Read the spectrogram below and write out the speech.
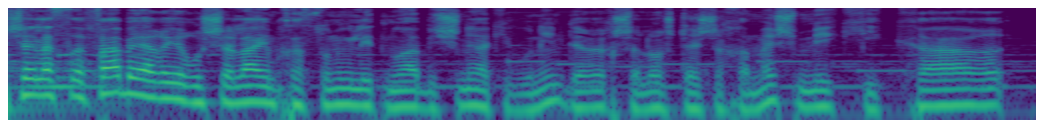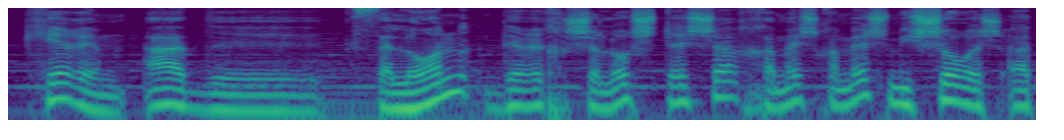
בשל השרפה בהרי ירושלים חסומים לתנועה בשני הכיוונים, דרך 395 מכיכר כרם עד uh, סלון, דרך 3955 משורש עד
